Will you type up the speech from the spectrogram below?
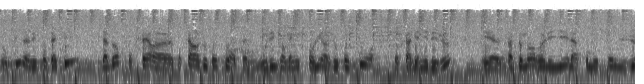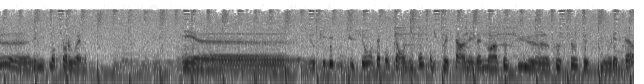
Donc lui m'avait contacté d'abord pour faire pour faire un jeu concours en fait. Il voulait que j'organise pour lui un jeu concours pour faire gagner des jeux et simplement relayer la promotion du jeu uniquement sur le web. Et, au fil des discussions, en fait, on s'est rendu compte qu'on pouvait faire un événement un peu plus costaud que ce qu'il voulait faire.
